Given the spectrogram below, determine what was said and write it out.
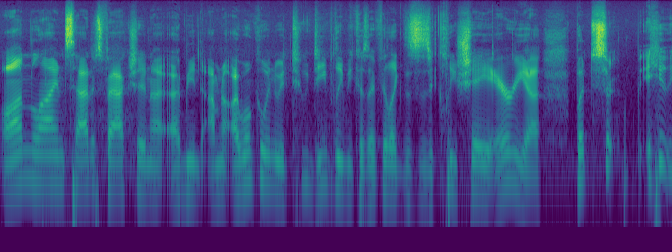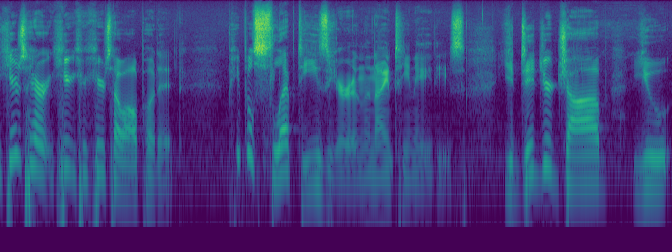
online satisfaction. I, I mean, not, I won't go into it too deeply because I feel like this is a cliche area. But he- here's how, here, here's how I'll put it. People slept easier in the 1980s. You did your job. You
